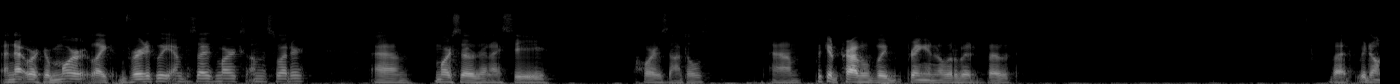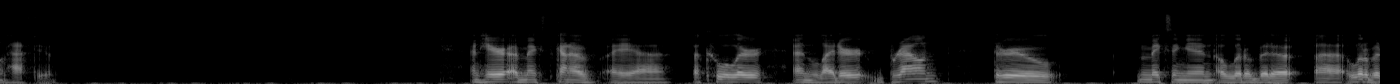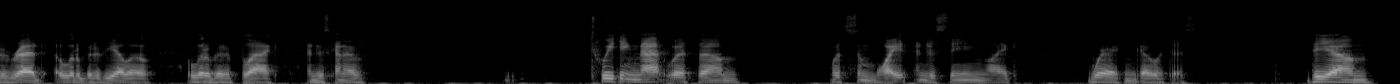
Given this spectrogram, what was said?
a network of more like vertically emphasized marks on the sweater, um, more so than I see horizontals. Um, we could probably bring in a little bit of both, but we don't have to. And here I mixed kind of a, uh, a cooler and lighter brown through mixing in a little bit of uh, a little bit of red, a little bit of yellow, a little bit of black, and just kind of tweaking that with um, with some white and just seeing like where I can go with this. The um,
